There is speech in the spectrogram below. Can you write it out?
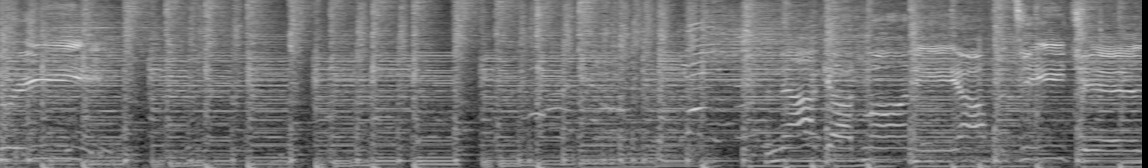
three. And I got money off the teachers.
